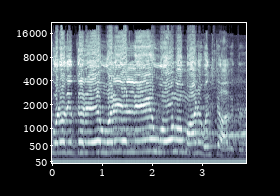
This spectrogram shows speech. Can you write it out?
ಕೊಡದಿದ್ದರೆ ಒಳೆಯಲ್ಲಿ ಹೋಮ ಮಾಡುವಂತೆ ಆಗುತ್ತದೆ.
